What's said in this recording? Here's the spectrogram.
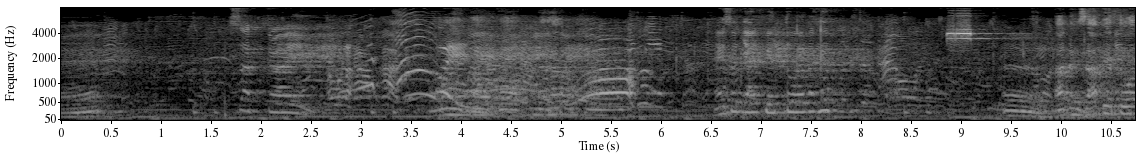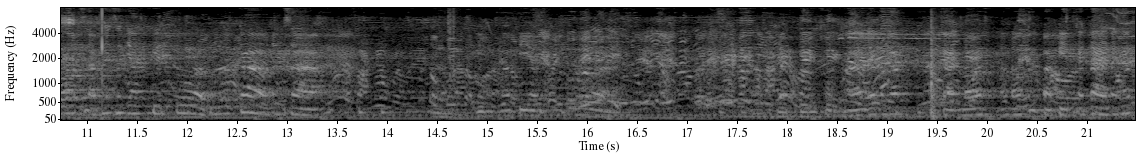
แหมสัตว์ไก่ไม่เข้ากรอบนะครับในสัญญาณเปลี่ยนตัวนะครับ เอออันหนึ่งสามเปลี่ยนตัวครับสามในสัญญาณเปลี่ยนตัวเบอร์เก้าหนึ่งสามอีกมาเปลี่ยนตัวอยากเป็นช่วงท้ายแล้วนะครับอากาศร้อนน้องๆอยู่ปรับเปลี่ยนกันได้นะครับ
